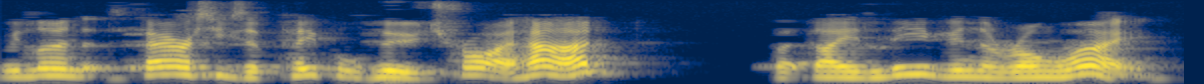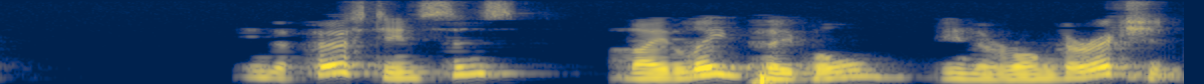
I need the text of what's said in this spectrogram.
We learn that the Pharisees are people who try hard, but they live in the wrong way. In the first instance, they lead people in the wrong direction.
